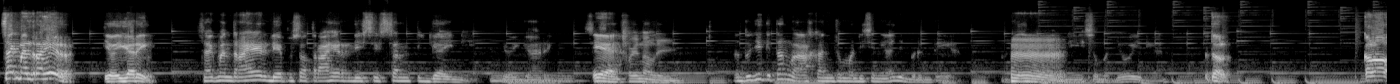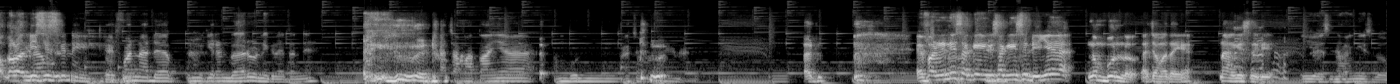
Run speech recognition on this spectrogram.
segmen terakhir Yoi Garing Segmen terakhir di episode terakhir di season 3 ini, Yoi Garing. iya Finally. Tentunya kita nggak akan cuma di sini aja berhenti ya. Hmm. Ini sobat Yoi ini kan. betul kalau kalau di mungkin nih, Evan ada pemikiran baru nih kelihatannya. Kacamatanya, embun kacamatanya. aduh Evan ini saking saking sedihnya ngembun loh kacamatanya nangis tadi iya, nangis loh.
